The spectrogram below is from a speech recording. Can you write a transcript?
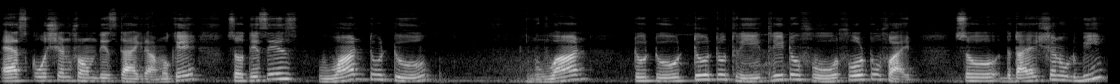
as question from this diagram okay? So this is 1 to 2 1 to 2 2 to 3 3 to 4 4 to 5 so the direction would be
